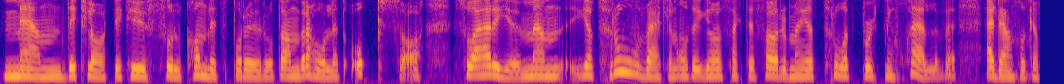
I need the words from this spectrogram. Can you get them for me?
Men det är klart, det kan ju fullkomligt spåra ur åt andra hållet också. Så är det ju. Men jag tror verkligen, jag har sagt det förr, men jag tror att Britney själv är den som kan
